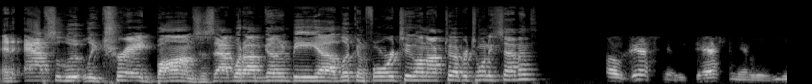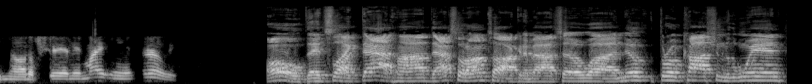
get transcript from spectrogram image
and absolutely trade bombs. Is that what I'm going to be uh, looking forward to on October 27th? Oh, definitely, definitely. You know what I'm saying? It might end early. Oh, that's like that, huh? That's what I'm talking about. So, uh, no throw caution to the wind.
